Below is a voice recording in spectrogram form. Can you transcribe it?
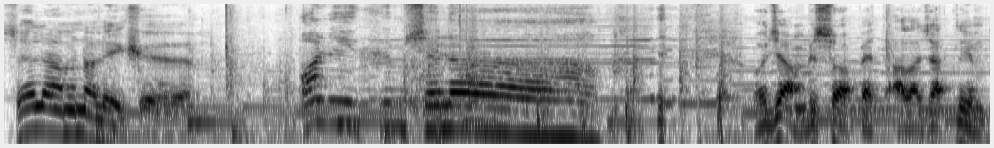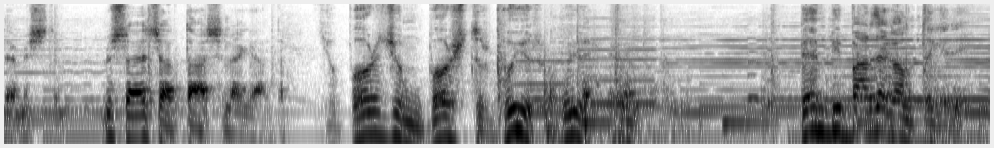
Selamun aleyküm. Aleyküm selam. Hocam bir sohbet alacaklıyım demiştim. Müsaitsen tahsile geldim. Ya borcum borçtur. Buyur, buyur. Ben bir bardak alıp da geleyim.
